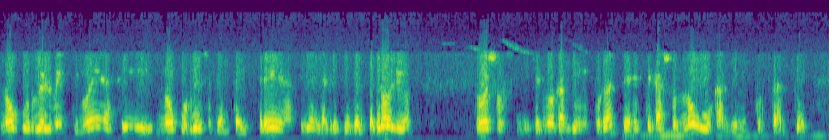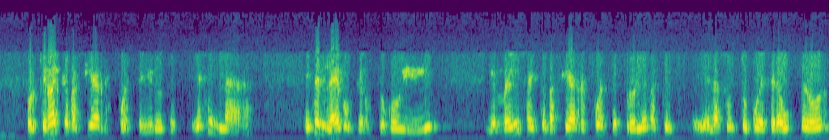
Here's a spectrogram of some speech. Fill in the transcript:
no ocurrió el 29 así, no ocurrió el 73 así en la crisis del petróleo, todo eso significó cambios importantes, en este caso no hubo cambios importantes, porque no hay capacidad de respuesta. Yo creo que esa es la, esa es la época que nos tocó vivir y en medio de esa incapacidad de respuesta el problema es que el, asunto puede ser aún peor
